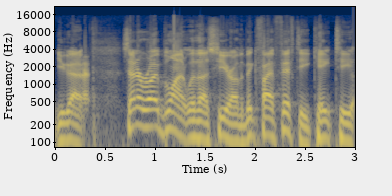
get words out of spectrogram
You got it. Senator Roy Blunt with us here on the Big 550 KTR.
